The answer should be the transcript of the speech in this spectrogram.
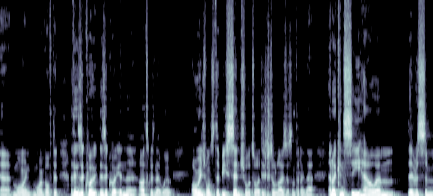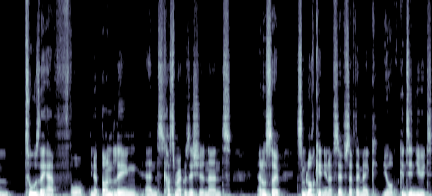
uh, more and more involved in. I think there's a quote. There's a quote in the article in there where Orange wants to be central to our digital lives or something like that, and I can see how um, there are some tools they have for you know bundling and customer acquisition and and also some lock-in. You know, so if, so if they make your continued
